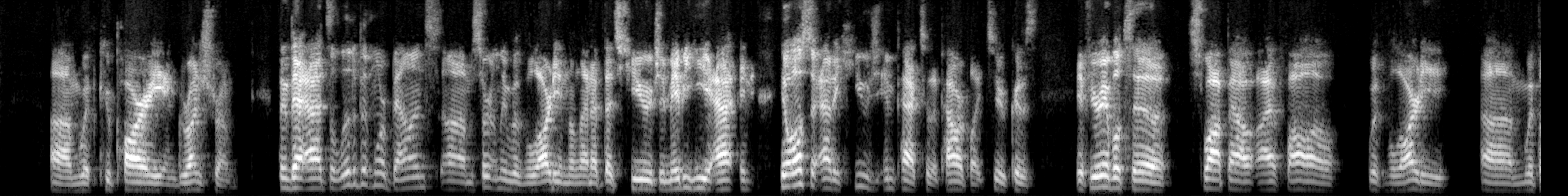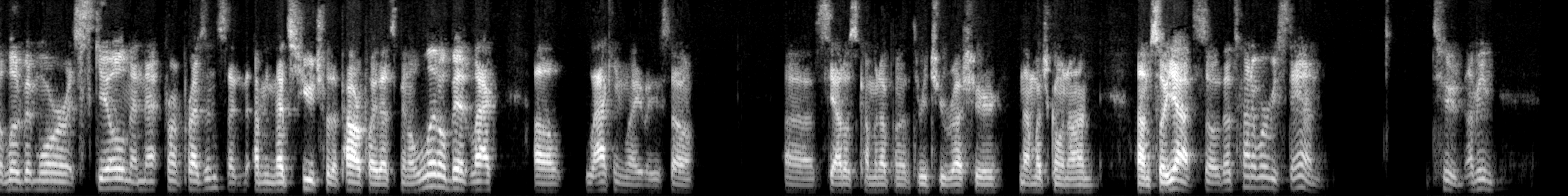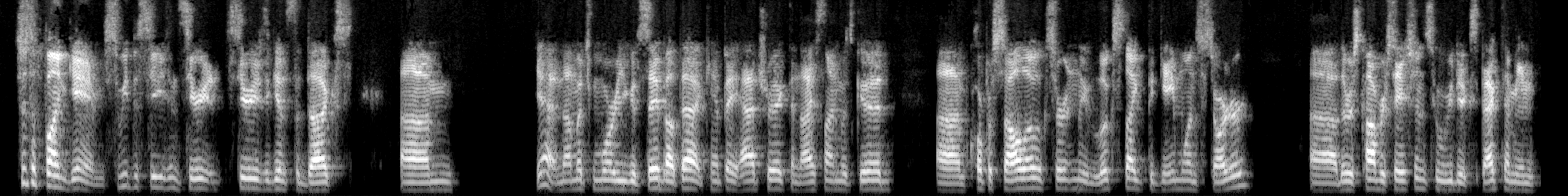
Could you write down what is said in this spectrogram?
um, with Kupari and Grundstrom. I think that adds a little bit more balance. Um, certainly with Vilardi in the lineup, that's huge, and maybe he add, and he'll also add a huge impact to the power play too. Because if you're able to swap out Iafallo with Vilardi um, with a little bit more skill and that front presence, I, I, mean that's huge for the power play. That's been a little bit lack uh, lacking lately. So uh, Seattle's coming up on a three-two rush here. Not much going on. Um, so yeah, so that's kind of where we stand, dude. I mean just a fun game. Sweep the season series series against the Ducks. Um, yeah, not much more you could say about that. Kempe hat trick. The nice line was good. Um, Korpisalo certainly looks like the game one starter. Uh, there's conversations who we'd expect. I mean,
